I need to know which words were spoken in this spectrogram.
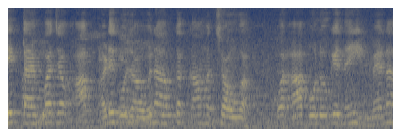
एक टाइम बाद जब आप अड़े हो जाओगे ना, आपका काम अच्छा होगा और आप बोलोगे, नहीं, मैं ना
